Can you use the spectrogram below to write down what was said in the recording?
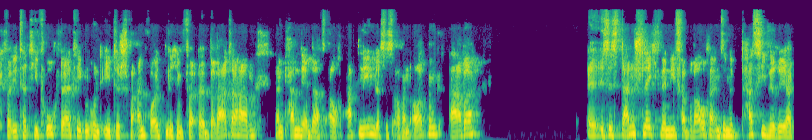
qualitativ hochwertigen und ethisch verantwortlichen äh, Berater haben, dann kann der das auch abnehmen. Das ist auch in Ordnung. Aber äh, es ist dann schlecht, wenn die Verbraucher in so eine passive äh,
